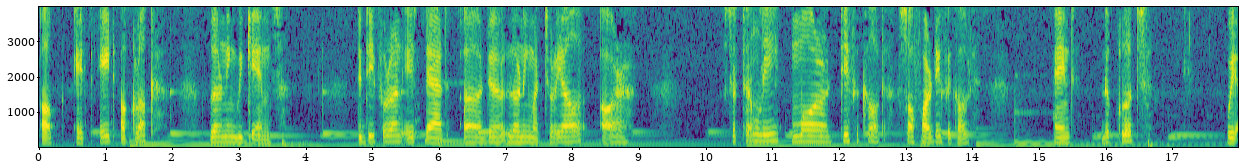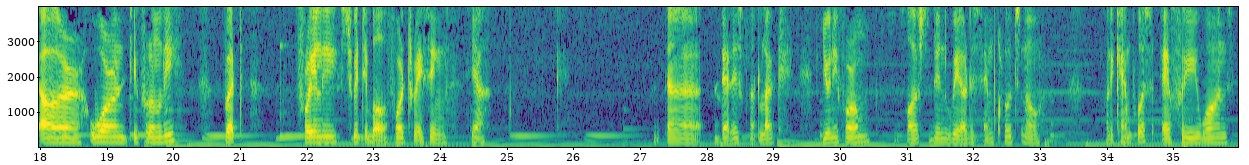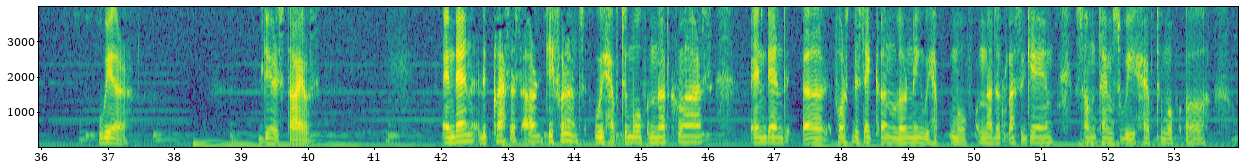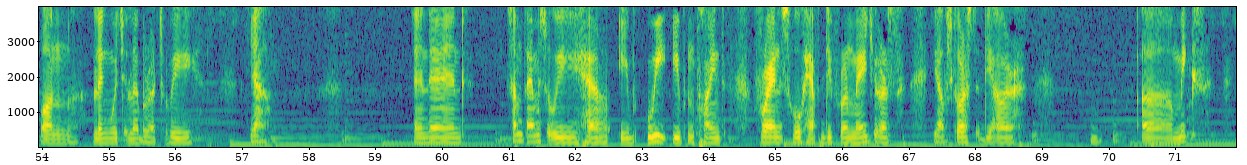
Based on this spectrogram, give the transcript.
at 8 o'clock learning begins. The difference is that uh, the learning material are certainly more difficult, so far difficult, and the clothes we are worn differently, but freely suitable for tracing yeah. Uh, that is not like uniform. All students wear the same clothes no. On the campus everyone wear their styles. And then the classes are different. We have to move another class and then uh, for the second learning we have move another class again. Sometimes we have to move uh, on language laboratory. Yeah. And then sometimes we have we even find friends who have different majors. Yeah of course they are uh, mixed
